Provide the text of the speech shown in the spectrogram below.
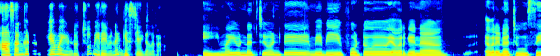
ఆ సంఘటన ఏమై ఉండొచ్చు? మీరేమైనా గెస్ట్ చేయగలరా? ఏమై ఉండొచ్చు అంటే మేబీ ఫోటో ఎవరికైనా ఎవరైనా చూసి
